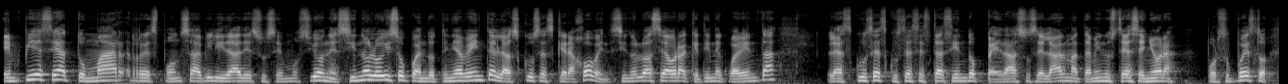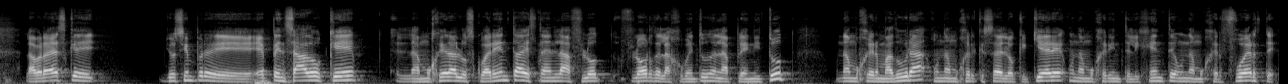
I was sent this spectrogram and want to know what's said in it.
empiece a tomar responsabilidad de sus emociones. Si no lo hizo cuando tenía 20, la excusa es que era joven. Si no lo hace ahora que tiene 40, La excusa es que usted se está haciendo pedazos el alma, también usted señora, por supuesto. La verdad es que yo siempre he pensado que la mujer a los 40 está en la flor de la juventud, en la plenitud. Una mujer madura, una mujer que sabe lo que quiere, una mujer inteligente, una mujer fuerte.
